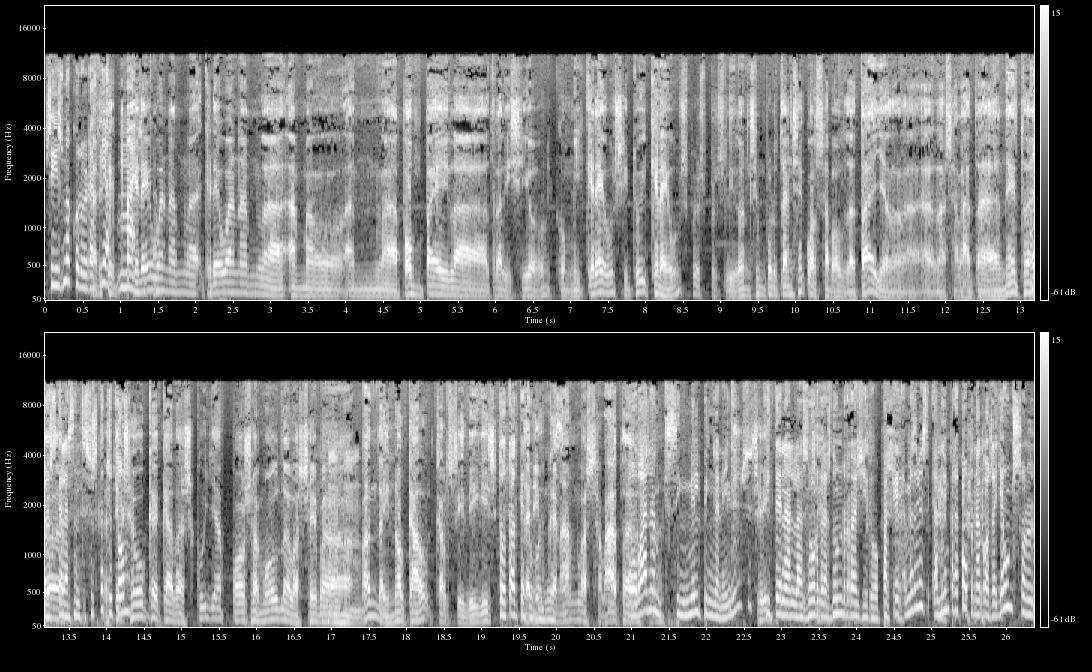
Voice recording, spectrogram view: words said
O sigui, és una coreografia perquè màgica. creuen amb la, creuen amb la, amb, el, amb la pompa i la tradició. Com hi creus, si tu hi creus, doncs, doncs li dones importància a qualsevol detall, a la, a la sabata neta... Però és que la sensació és que tothom- Estic segur que cadascú ja posa molt de la seva banda i no cal que els hi diguis Tot el que teniu que anar amb les sabates... O van amb 5.000 pinganillos Sí. i tenen les ordres sí. d'un regidor. Perquè, a més a més, a mi em preocupa una cosa. Hi ha un sol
